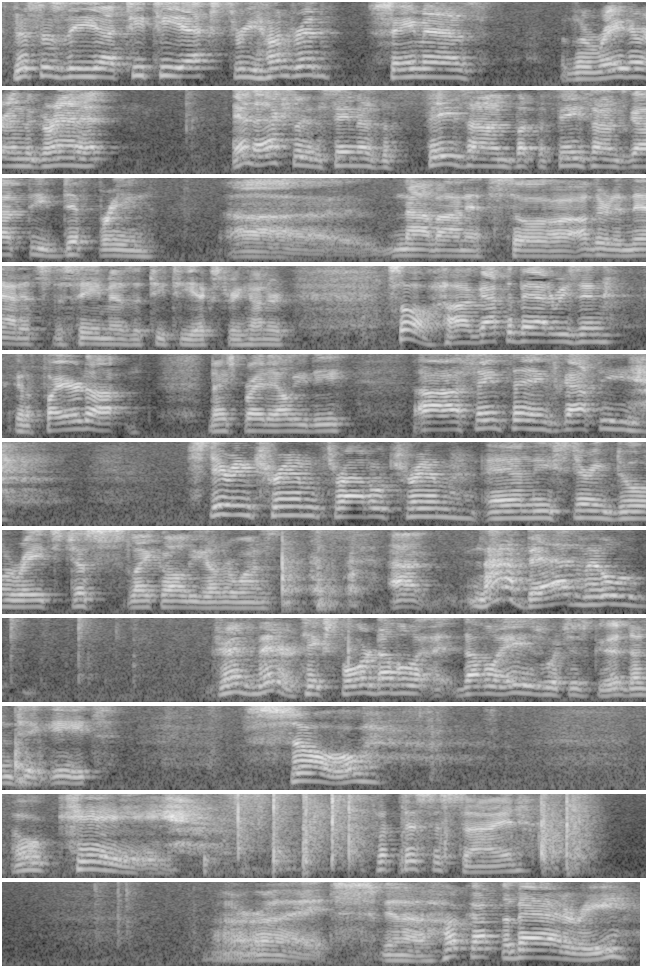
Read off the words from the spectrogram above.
this is the uh, TTX 300, same as the Raider and the Granite, and actually the same as the Fazon, but the Fazon's got the diff brain uh, knob on it. So uh, other than that, it's the same as the TTX 300. So I uh, got the batteries in, gonna fire it up. Nice bright LED. Uh, same things, got the steering trim, throttle trim, and the steering dual rates just like all the other ones. Uh, not a bad little transmitter. It takes four double, double A's, which is good, doesn't take eight. So, okay, put this aside. All right, gonna hook up the battery.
